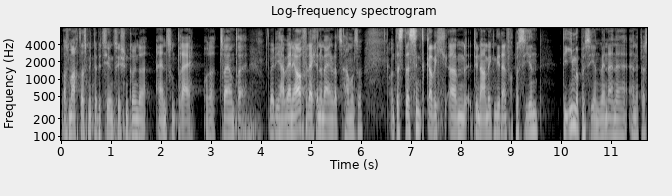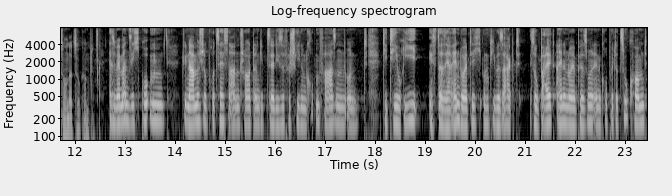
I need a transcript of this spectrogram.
Was macht das mit der Beziehung zwischen Gründer 1 und 3? oder zwei und drei. Weil die werden ja auch vielleicht eine Meinung dazu haben und so. Und das, das sind, glaube ich, ähm, Dynamiken, die da einfach passieren, die immer passieren, wenn eine, eine Person dazukommt. Also wenn man sich gruppendynamische Prozesse anschaut, dann gibt es ja diese verschiedenen Gruppenphasen und die Theorie ist da sehr eindeutig und die besagt, sobald eine neue Person in eine Gruppe dazukommt,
